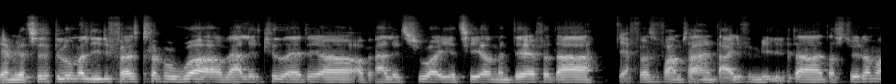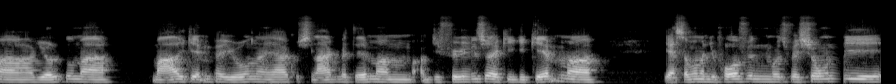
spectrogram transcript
Jamen, jeg tillod mig lige de første par uger at være lidt ked af det, og, og være lidt sur og irriteret, men derefter, der, ja, først og fremmest har jeg en dejlig familie, der, der støtter mig og har hjulpet mig meget igennem perioden, og jeg har kunnet snakke med dem om, om de følelser, jeg gik igennem, og ja, så må man jo prøve at finde motivation i,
